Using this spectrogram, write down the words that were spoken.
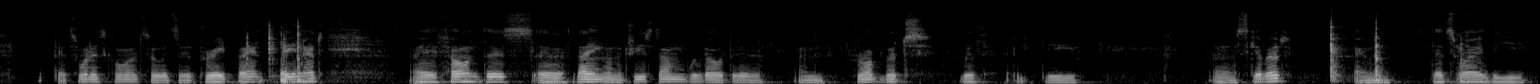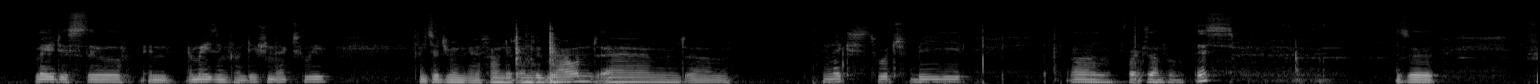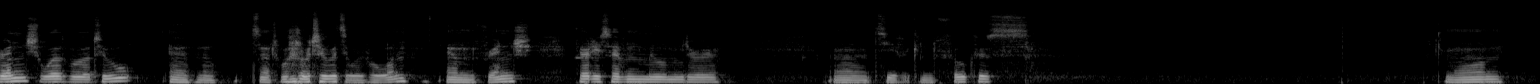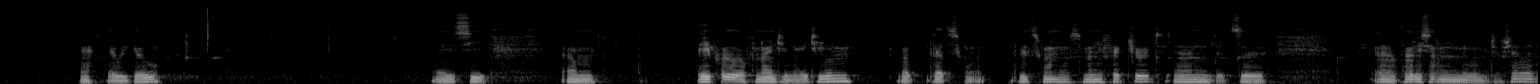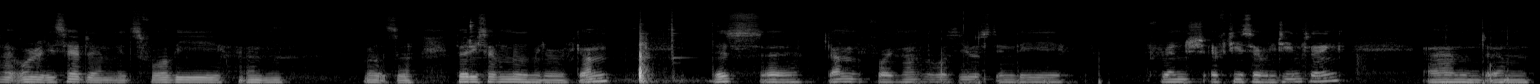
That's what it's called, so it's a parade bayonet. I found this uh, lying on a tree stump without the um, frog, but with the uh, scabbard. And that's why the blade is still in amazing condition actually considering I found it on the ground. And um, next would be um, for example this. Is a French World War II uh, no it's not World War II it's World War One um, French 37 millimeter uh, let's see if we can focus Come on. There we go. you see, um, April of 1918, but that's when this one was manufactured, and it's a, a 37 millimeter shell, as I already said, and it's for the, um, well, it's a 37 millimeter gun. This uh, gun, for example, was used in the French FT-17 tank and um,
